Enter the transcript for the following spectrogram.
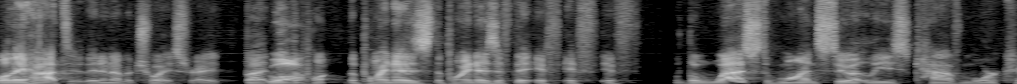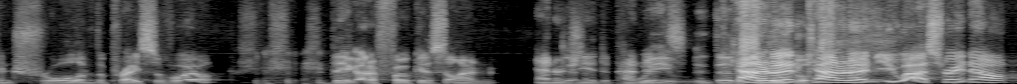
Well, they had to. They didn't have a choice, right? But well, the point the point is the point is if the if if if the West wants to at least have more control of the price of oil, they got to focus on energy yeah. independence. We, the, Canada, political- Canada, and U.S. right now.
